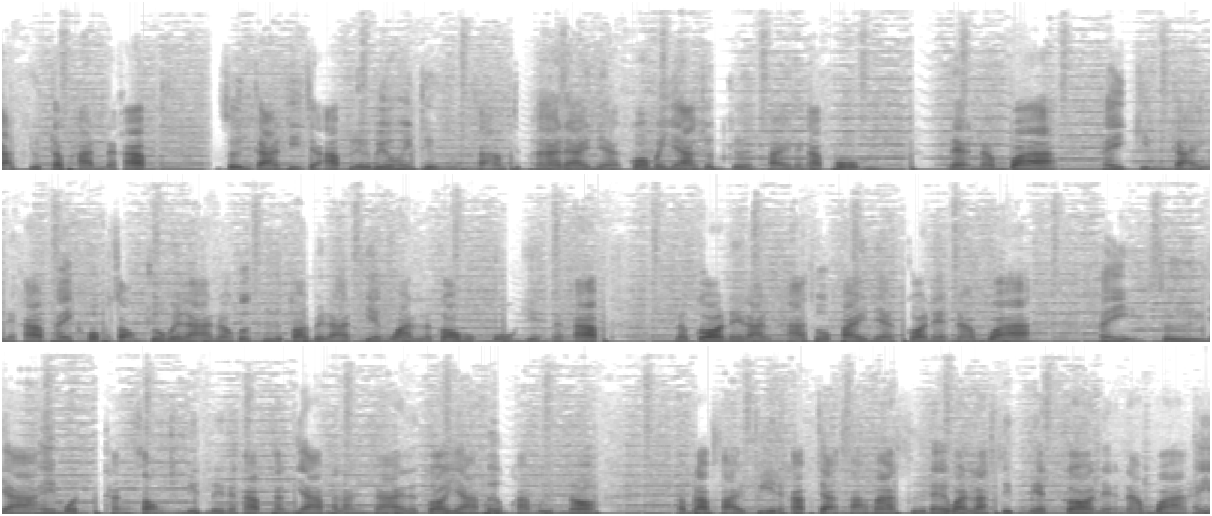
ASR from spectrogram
กัดยุทธภัณฑ์นะครับ ซึ่งการที่จะอัพเลเวลให้ถึง 35 ได้เนี่ยก็ไม่ยากจนเกินไปนะครับผม แนะนำว่าให้กินไก่นะครับ ให้ครบ 2 ช่วงเวลาเนาะก็คือตอนเวลาเที่ยงวันแล้วก็ 6 โมงเย็นนะครับ แล้วก็ในร้านค้าทั่วไปเนี่ยก็แนะนำว่าให้ซื้อยาให้หมดทั้ง 2 ชนิดเลยนะครับ ทั้งยาพลังกายแล้วก็ยาเพิ่มความอึดเนาะสำหรับสายฟรีนะครับจะสามารถซื้อได้วันละ 10 เม็ดก็แนะนำว่าให้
